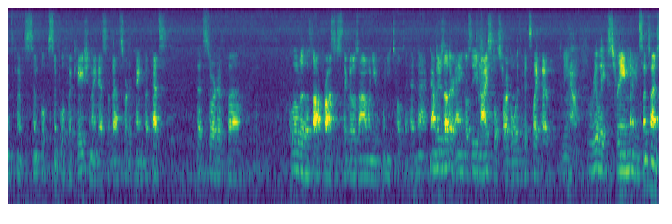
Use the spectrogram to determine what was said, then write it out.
it's kind of a simple simplification, I guess, of that sort of thing. But that's that's sort of uh, a little bit of the thought process that goes on when you when you tilt the head back. Now, there's other angles that even I still struggle with. If it's like a you know really extreme, I mean, sometimes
